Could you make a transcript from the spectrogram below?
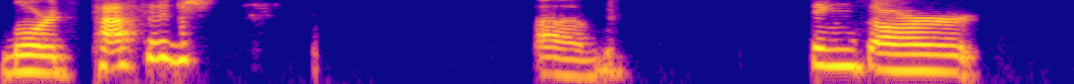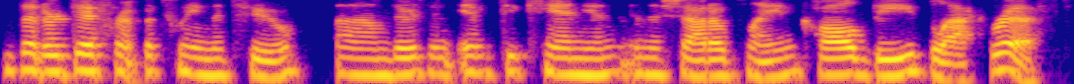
Lord's Passage. Um, things are that are different between the two. Um, there's an empty canyon in the shadow plane called the Black Rift.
